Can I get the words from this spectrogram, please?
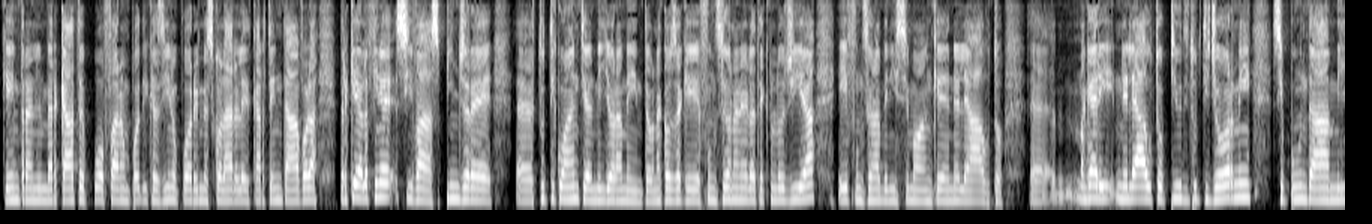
che entra nel mercato e può fare un po' di casino, può rimescolare le carte in tavola, perché alla fine si va a spingere eh, tutti quanti al miglioramento. È una cosa che funziona nella tecnologia e funziona benissimo anche nelle auto. Eh, magari nelle auto più di tutti i giorni si punta a migliorare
